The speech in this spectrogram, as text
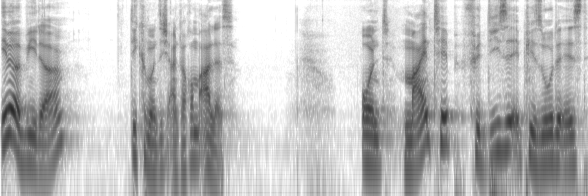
immer wieder, die kümmern sich einfach um alles. Und mein Tipp für diese Episode ist,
